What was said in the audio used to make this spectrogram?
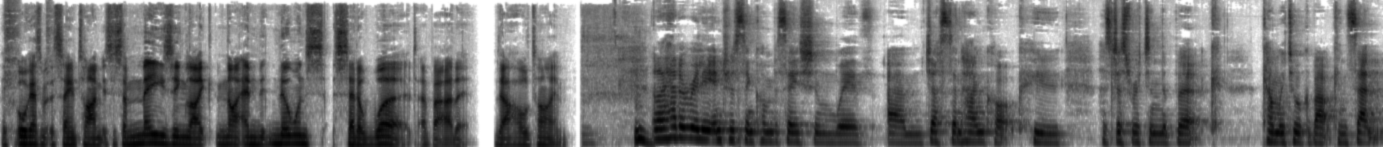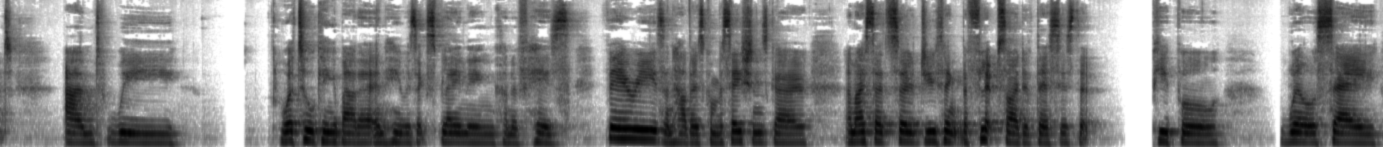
they orgasm at the same time. It's this amazing like night, and no one's said a word about it that whole time. And I had a really interesting conversation with um, Justin Hancock, who has just written the book "Can We Talk About Consent?" and we were talking about it, and he was explaining kind of his theories and how those conversations go. And I said, So do you think the flip side of this is that people will say,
